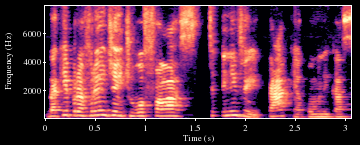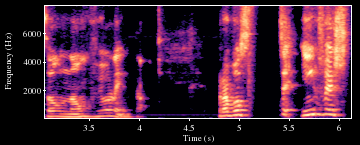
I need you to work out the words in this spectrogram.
daqui para frente, gente, eu vou falar CNV, tá? Que é a comunicação não violenta. Para você investir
